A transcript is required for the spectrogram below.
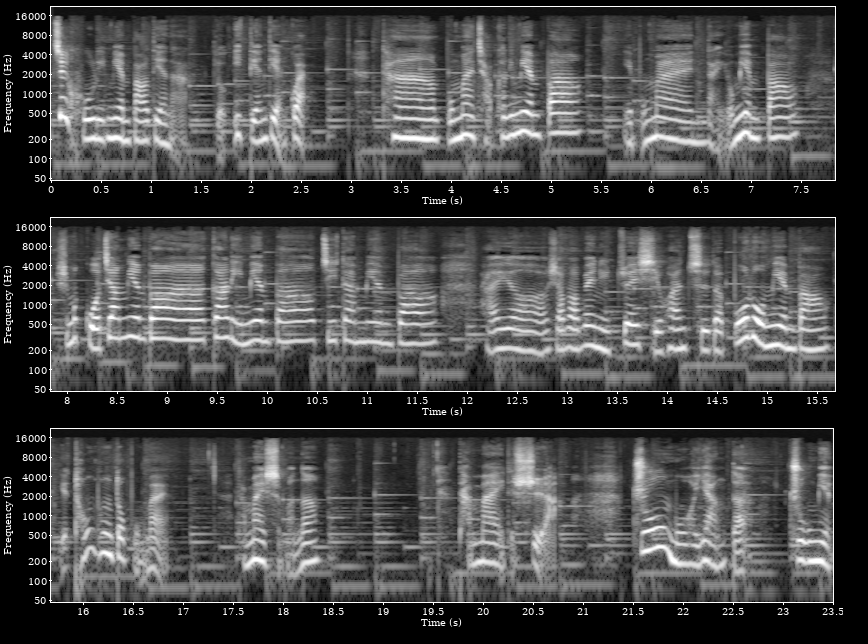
这狐狸面包店啊有一点点怪，它不卖巧克力面包，也不卖奶油面包。什么果酱面包啊，咖喱面包，鸡蛋面包，还有小宝贝你最喜欢吃的菠萝面包，也通通都不卖。他卖什么呢？他卖的是啊，猪模样的猪面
